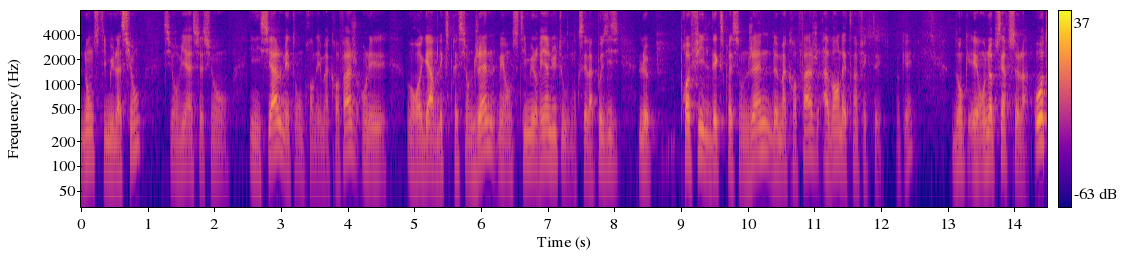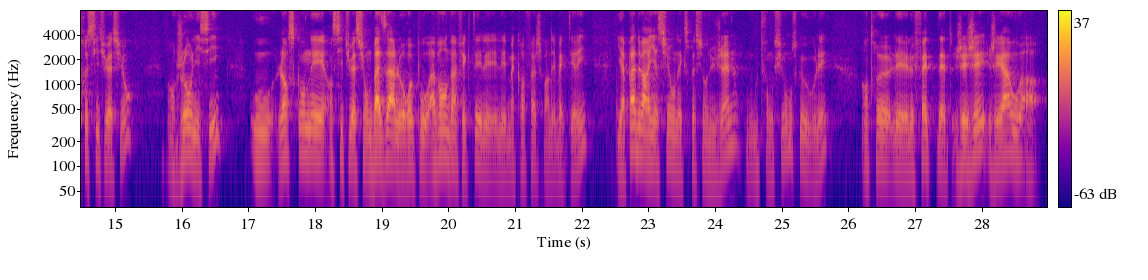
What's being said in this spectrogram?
non-stimulation. Si on vient à la situation initiale, mettons, on prend des macrophages, on, regarde l'expression de gène, mais on ne stimule rien du tout. Donc, c'est le profil d'expression de gène de macrophages avant d'être infecté. Donc, et on observe cela. Autre situation, en jaune ici, où lorsqu'on est en situation basale au repos avant d'infecter les, macrophages par des bactéries, il n'y a pas de variation d'expression du gène ou de fonction, ce que vous voulez. Entre le fait d'être GG, GA ou A.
